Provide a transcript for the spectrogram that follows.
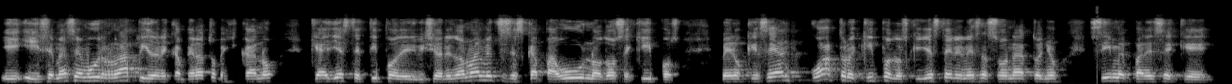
y, se me hace muy rápido en el campeonato mexicano que haya este tipo de divisiones. Normalmente se escapa uno o dos equipos, pero que sean cuatro equipos los que ya estén en esa zona, Toño, sí me parece que,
